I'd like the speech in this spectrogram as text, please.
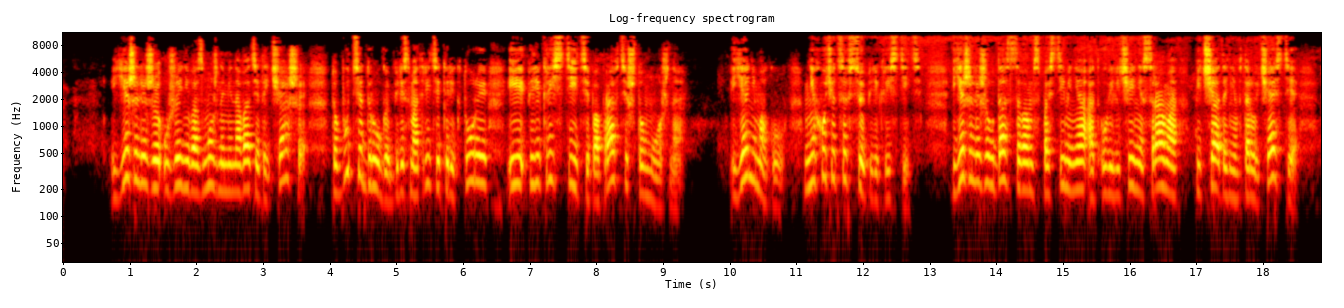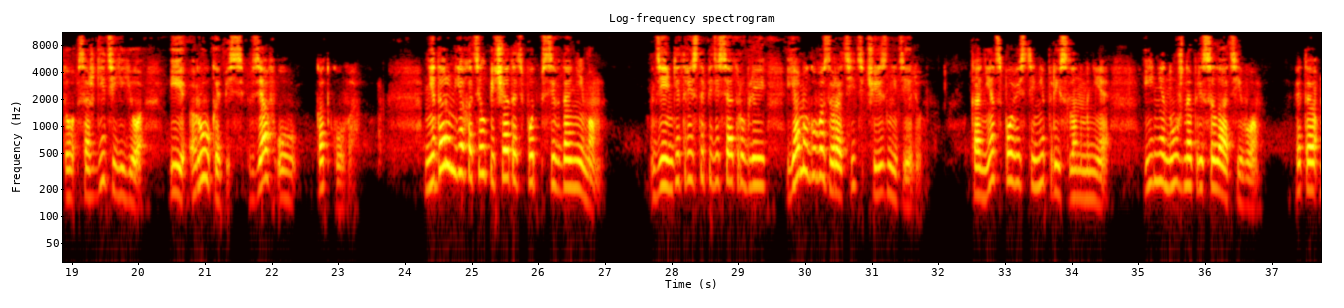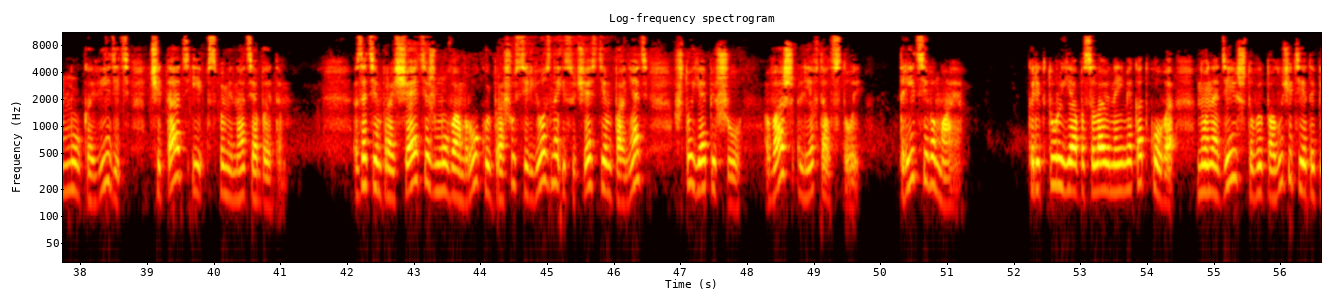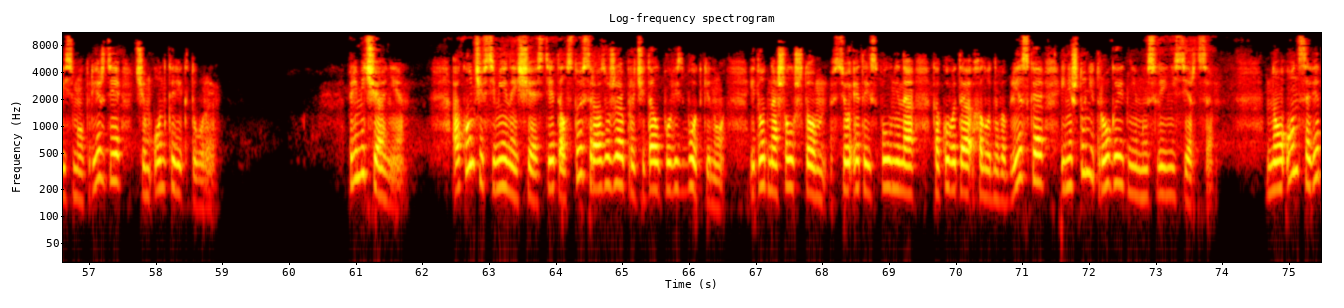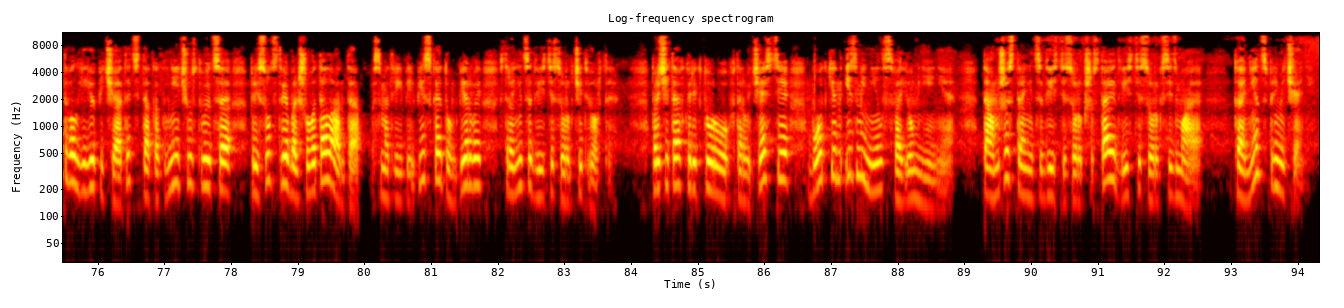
Ежели же уже невозможно миновать этой чаши, то будьте другом, пересмотрите корректуры и перекрестите, поправьте, что можно. Я не могу, мне хочется все перекрестить. Ежели же удастся вам спасти меня от увеличения срама печатанием второй части, то сожгите ее и рукопись, взяв у Каткова. Недаром я хотел печатать под псевдонимом. Деньги 350 рублей я могу возвратить через неделю. Конец повести не прислан мне, и не нужно присылать его. Это мука видеть, читать и вспоминать об этом. Затем прощайте, жму вам руку и прошу серьезно и с участием понять, что я пишу. Ваш Лев Толстой. 3 мая. Корректуры я посылаю на имя Каткова, но надеюсь, что вы получите это письмо прежде, чем он корректуры. Примечание. Окончив семейное счастье, Толстой сразу же прочитал повесть Боткину, и тот нашел, что все это исполнено какого-то холодного блеска, и ничто не трогает ни мысли, ни сердца но он советовал ее печатать, так как в ней чувствуется присутствие большого таланта. Смотри переписка, том 1, страница 244. Прочитав корректуру второй части, Боткин изменил свое мнение. Там же страница 246-247. Конец примечаний.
